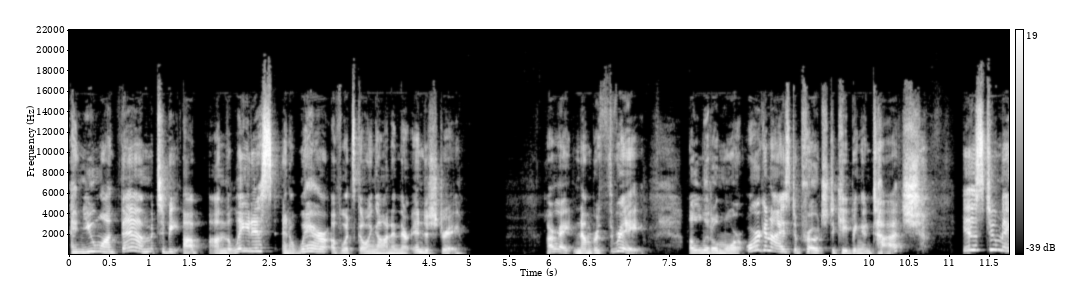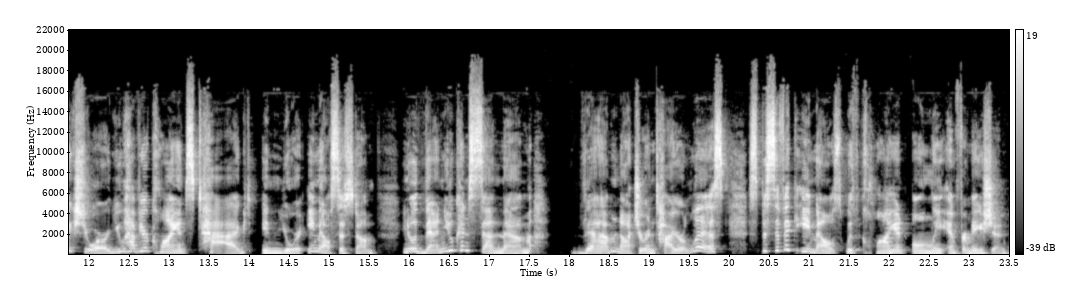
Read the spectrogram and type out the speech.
and you want them to be up on the latest and aware of what's going on in their industry. All right, number three, a little more organized approach to keeping in touch is to make sure you have your clients tagged in your email system. You know, then you can send them them, not your entire list, specific emails with client only information.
